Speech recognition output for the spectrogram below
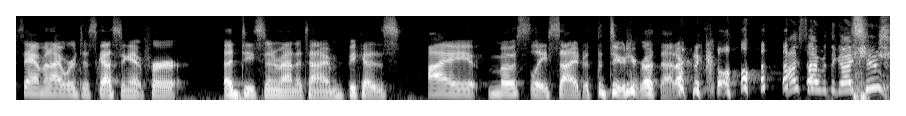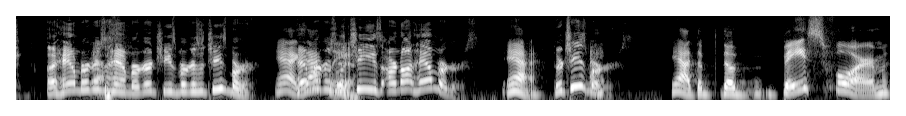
Sam and I were discussing it for a decent amount of time because I mostly side with the dude who wrote that article. I side with the guy too. A hamburger's a hamburger, cheeseburger's a cheeseburger. yeah, Hamburgers exactly. with cheese are not hamburgers. Yeah, They're cheeseburgers. yeah. The the base form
